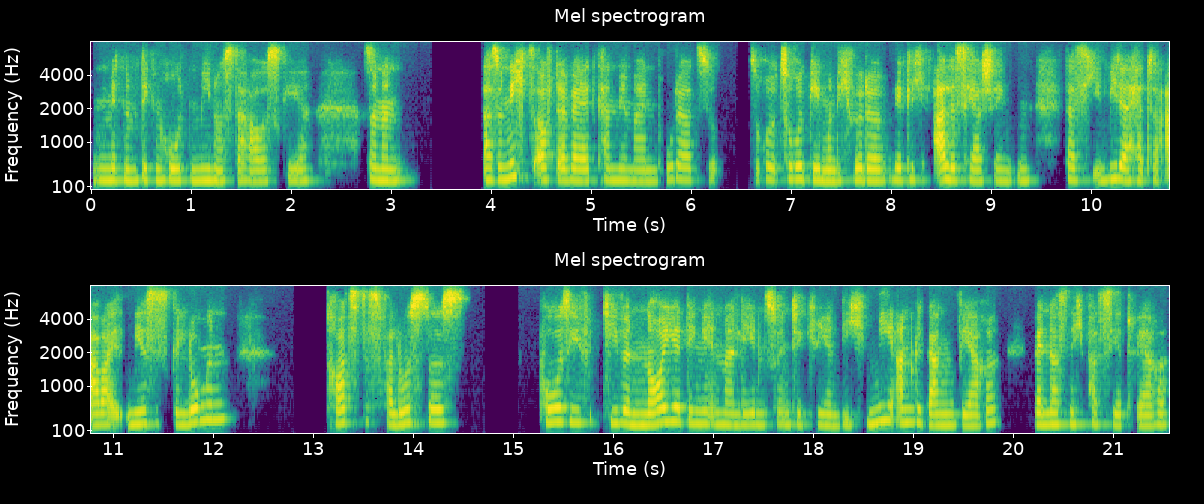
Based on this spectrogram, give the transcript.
mit einem dicken roten Minus daraus gehe, sondern also nichts auf der Welt kann mir meinen Bruder zu, zu, zurückgeben und ich würde wirklich alles herschenken, dass ich ihn wieder hätte. Aber mir ist es gelungen, trotz des Verlustes positive neue Dinge in mein Leben zu integrieren, die ich nie angegangen wäre, wenn das nicht passiert wäre.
